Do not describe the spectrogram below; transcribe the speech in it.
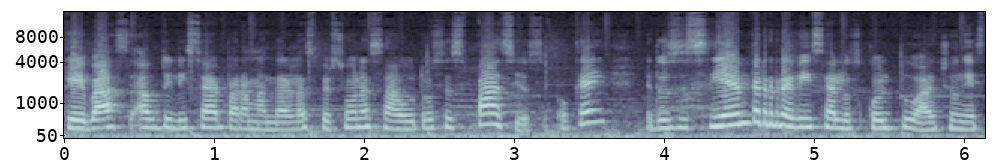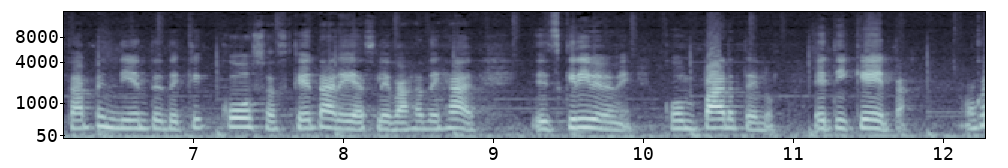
que vas a utilizar para mandar a las personas a otros espacios, ¿ok? Entonces siempre revisa los call to action, está pendiente de qué cosas, qué tareas le vas a dejar. Escríbeme, compártelo, etiqueta, ¿ok?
